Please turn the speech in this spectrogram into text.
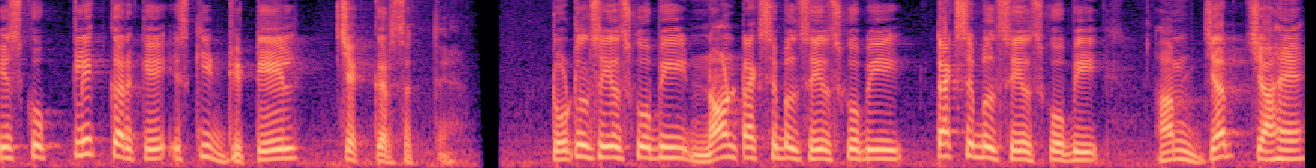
इसको क्लिक करके इसकी डिटेल चेक कर सकते हैं। टोटल सेल्स को भी नॉन टैक्सेबल सेल्स को भी टैक्सेबल सेल्स को भी हम जब चाहें,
